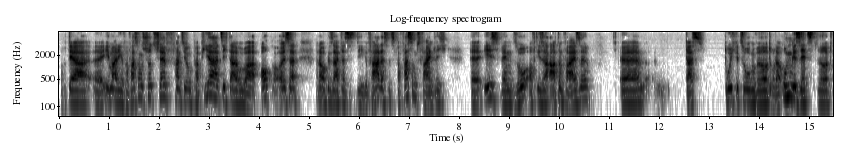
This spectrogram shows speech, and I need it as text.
Auch der äh, ehemalige Verfassungsschutzchef Hans-Jürgen Papier hat sich darüber auch geäußert, hat auch gesagt, dass es die Gefahr, dass es verfassungsfeindlich äh, ist, wenn so auf diese Art und Weise äh, das durchgezogen wird oder umgesetzt wird,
